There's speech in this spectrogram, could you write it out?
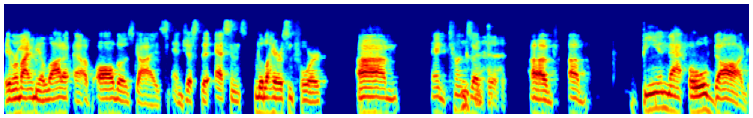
Yeah. It reminded me a lot of, of all those guys and just the essence, little Harrison Ford, um, in terms of, of, of being that old dog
